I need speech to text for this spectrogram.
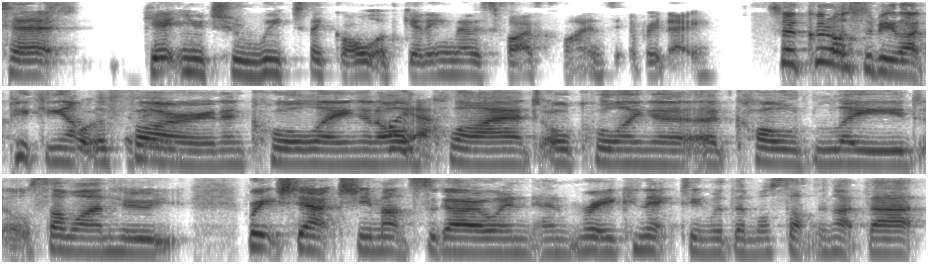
to get you to reach the goal of getting those five clients every day. So it could also be like picking up the phone and calling an oh, old yeah. client or calling a, a, cold lead or someone who reached out to you months ago and, and reconnecting with them or something like that.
